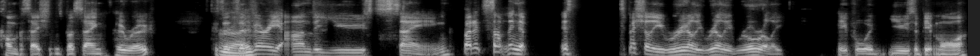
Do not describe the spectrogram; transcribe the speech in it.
conversations by saying hooroo because it's a very underused saying, but it's something that, especially really, really rurally, people would use a bit more.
